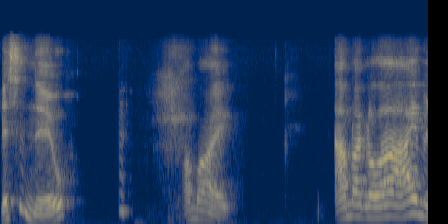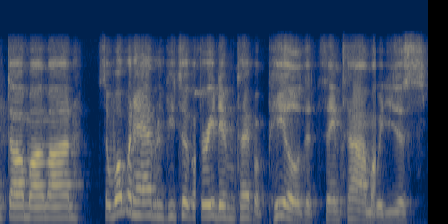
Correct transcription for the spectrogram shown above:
this is new. I'm like, I'm not gonna lie, I haven't thought in my mind. So what would happen if you took three different type of pills at the same time? Would you just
